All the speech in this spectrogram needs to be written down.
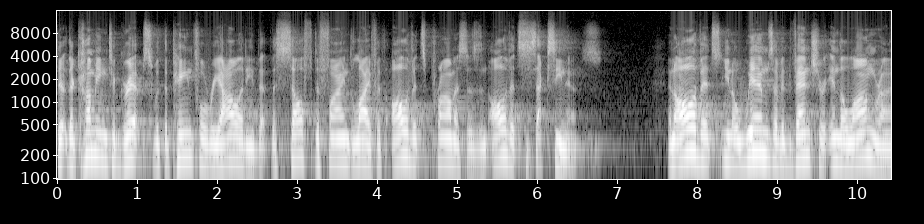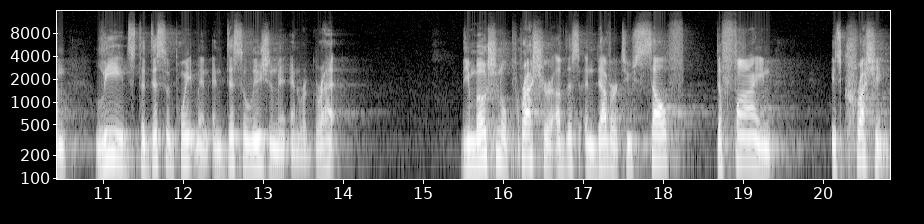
They're, coming to grips with the painful reality that the self defined life, with all of its promises and all of its sexiness and all of its you know, whims of adventure in the long run, leads to disappointment and disillusionment and regret. The emotional pressure of this endeavor to self define is crushing.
